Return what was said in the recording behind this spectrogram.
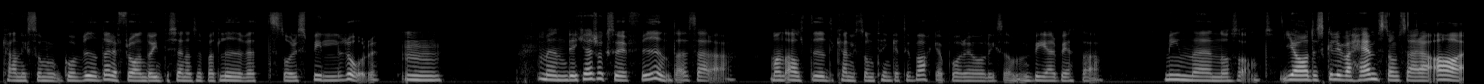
kan liksom gå vidare från det och inte känna typ att livet står i spillror. Ja. Mm. Men det kanske också är fint att så här, man alltid kan liksom tänka tillbaka på det och liksom bearbeta minnen och sånt. Ja, det skulle ju vara hemskt om, så här, ah,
